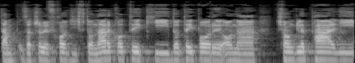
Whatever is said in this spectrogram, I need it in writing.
tam zaczęły wchodzić w to narkotyki, do tej pory ona ciągle pali,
